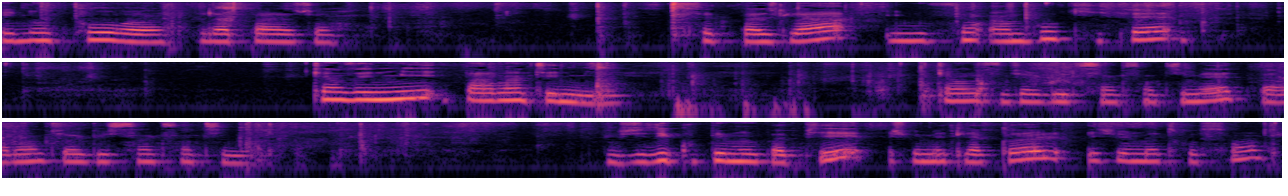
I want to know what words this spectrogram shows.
Et donc pour euh, la page, cette page-là, il nous faut un bout qui fait 15,5 par 20,5. 15,5 cm par 20,5 cm. J'ai découpé mon papier, je vais mettre la colle et je vais le mettre au centre.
